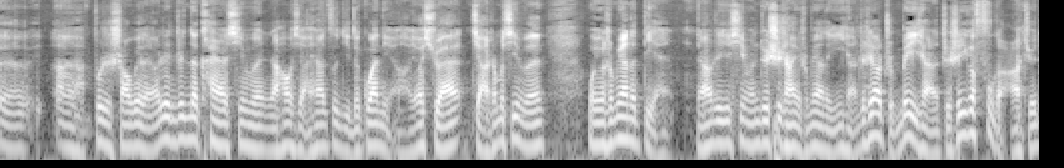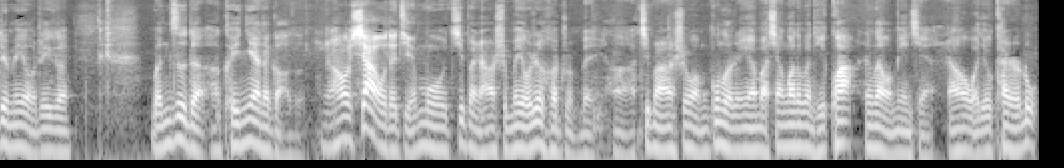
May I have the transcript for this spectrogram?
呃呃，不是稍微的，要认真的看一下新闻，然后想一下自己的观点啊，要选讲什么新闻，我用什么样的点。然后这些新闻对市场有什么样的影响？这是要准备一下的，只是一个副稿啊，绝对没有这个文字的啊可以念的稿子。然后下午的节目基本上是没有任何准备啊，基本上是我们工作人员把相关的问题咵扔在我面前，然后我就开始录。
